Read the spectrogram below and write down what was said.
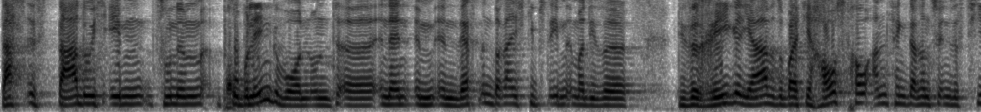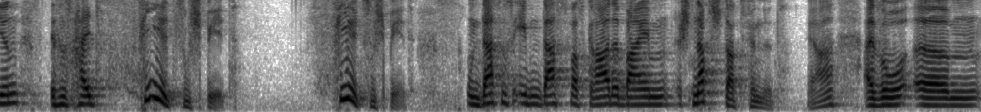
das ist dadurch eben zu einem Problem geworden. Und äh, in der, im Investmentbereich gibt es eben immer diese, diese Regel, ja, sobald die Hausfrau anfängt darin zu investieren, ist es halt viel zu spät. Viel zu spät. Und das ist eben das, was gerade beim Schnaps stattfindet. Ja, also ähm,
